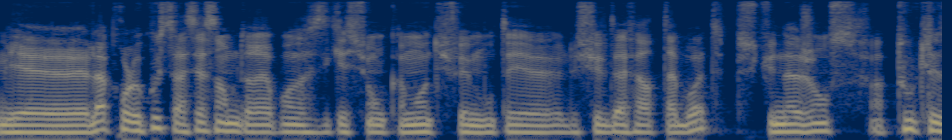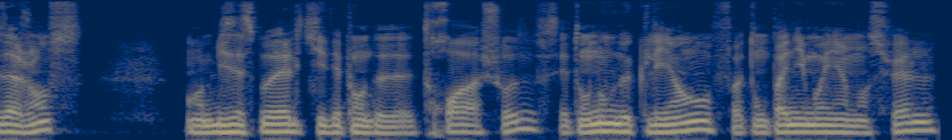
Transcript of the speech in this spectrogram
Mais euh, là, pour le coup, c'est assez simple de répondre à cette question. Comment tu fais monter euh, le chiffre d'affaires de ta boîte? Puisqu'une agence, enfin toutes les agences, ont un business model qui dépend de trois choses. C'est ton nombre de clients, fois ton panier moyen mensuel,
